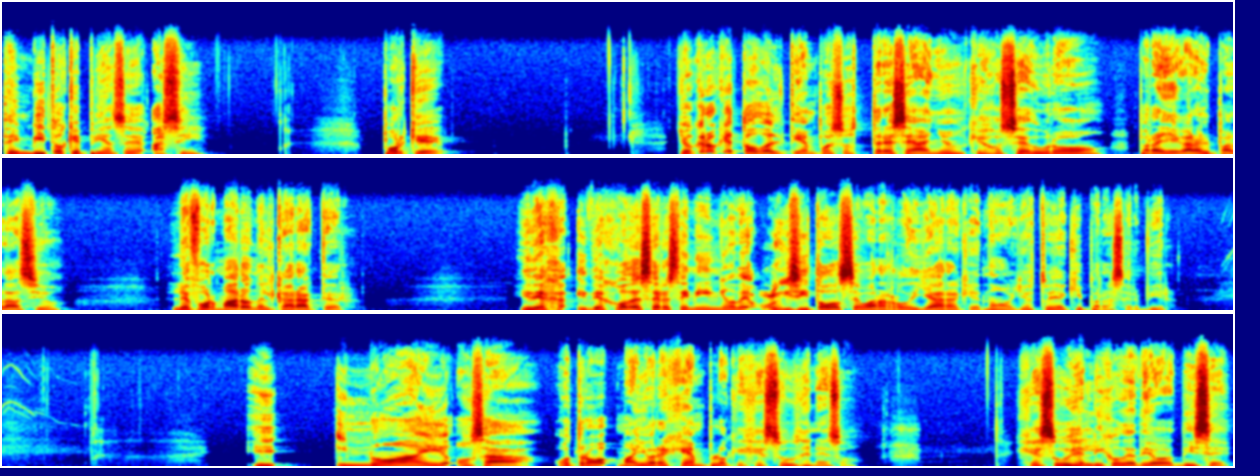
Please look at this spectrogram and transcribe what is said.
Te invito a que pienses así. Porque yo creo que todo el tiempo, esos 13 años que José duró para llegar al palacio, le formaron el carácter. Y, y dejó de ser ese niño de, uy, si todos se van a arrodillar a que no, yo estoy aquí para servir. Y, no hay, o sea, otro mayor ejemplo que Jesús en eso. Jesús, el Hijo de Dios, dice,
